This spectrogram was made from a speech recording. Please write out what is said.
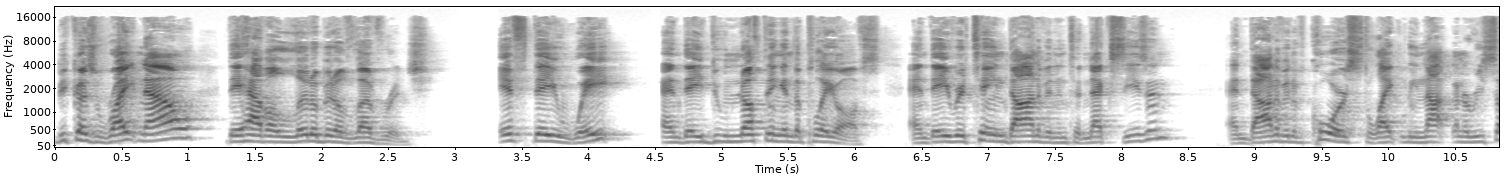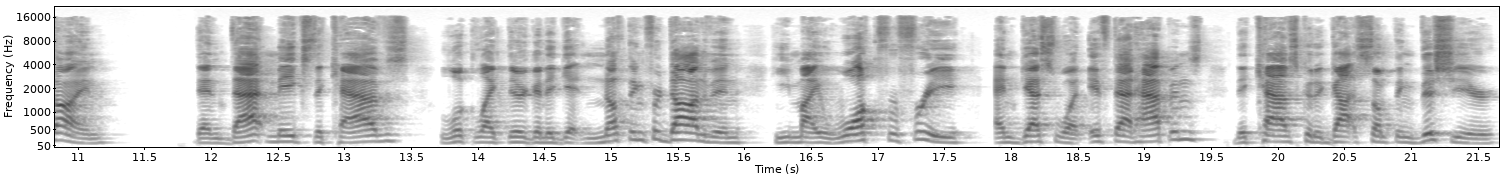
Because right now, they have a little bit of leverage. If they wait and they do nothing in the playoffs and they retain Donovan into next season, and Donovan, of course, likely not going to resign, then that makes the Cavs look like they're going to get nothing for Donovan. He might walk for free. And guess what? If that happens, the Cavs could have got something this year,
